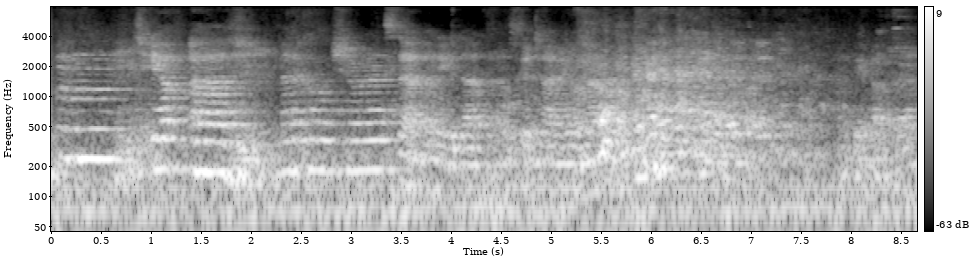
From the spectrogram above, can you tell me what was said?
Mm, yep, uh, medical insurance. That I needed that. That was good timing on that. Happy about that.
